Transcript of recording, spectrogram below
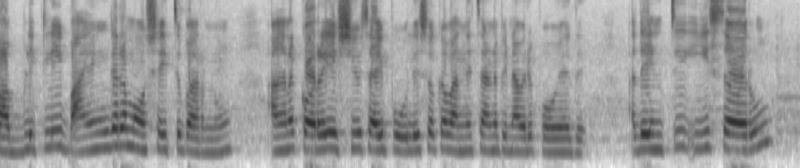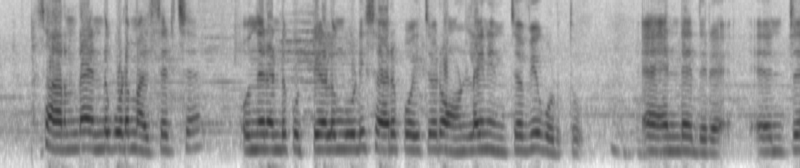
പബ്ലിക്ലി ഭയങ്കര മോശമായിട്ട് പറഞ്ഞു. അങ്ങനെ കുറേ ഇഷ്യൂസ് ആയി പോലീസൊക്കെ വന്നിട്ടാണ് പിന്നെ അവർ പോയത്. അതെനിക്ക് ഈ സാറും സാറിന്റെ എന്റെ കൂടെ മത്സരിച്ച ഒന്ന് രണ്ട് കുട്ടികളും കൂടി സാറ് പോയിട്ട് ഒരു ഓൺലൈൻ ഇന്റർവ്യൂ കൊടുത്തു. എന്റെ എതിരെ. എന്നിട്ട്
